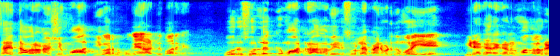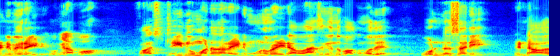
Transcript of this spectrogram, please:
சார் தவறான விஷயம். மாற்றி வரணும். ஓகே அடுத்து பாருங்கள் ஒரு சொல்லுக்கு மாற்றாக வேறு சொல்லை பயன்படுத்தும் முறையே இடக்கரக்கடல் மங்களம். ரெண்டுமே ரைட்டு ஓகே அப்போது ஃபர்ஸ்ட் இது மட்டும் தான் ரைட்டு மூணு ரைட் அப்போ ஆன்சர் வந்து பார்க்கும்போது ஒன்று சரி ரெண்டாவது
